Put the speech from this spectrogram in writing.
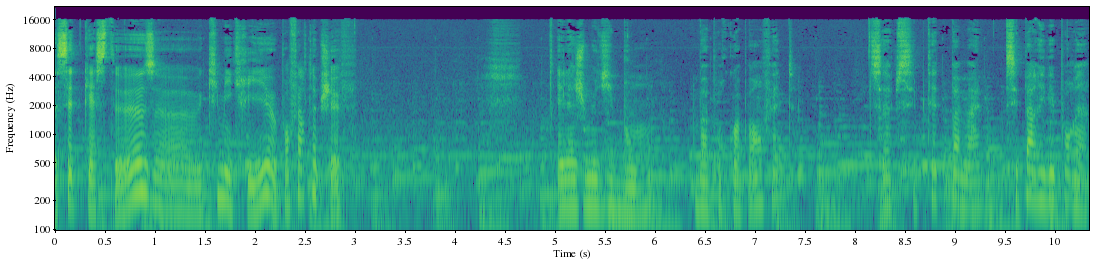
cette casteuse qui m'écrit pour faire Top Chef. Et là je me dis bon, bah pourquoi pas en fait. C'est peut-être pas mal. C'est pas arrivé pour rien.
